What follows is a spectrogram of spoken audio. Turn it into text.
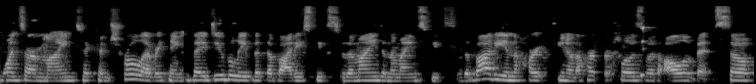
wants our mind to control everything. Because i do believe that the body speaks to the mind and the mind speaks to the body and the heart you know the heart flows with all of it. So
